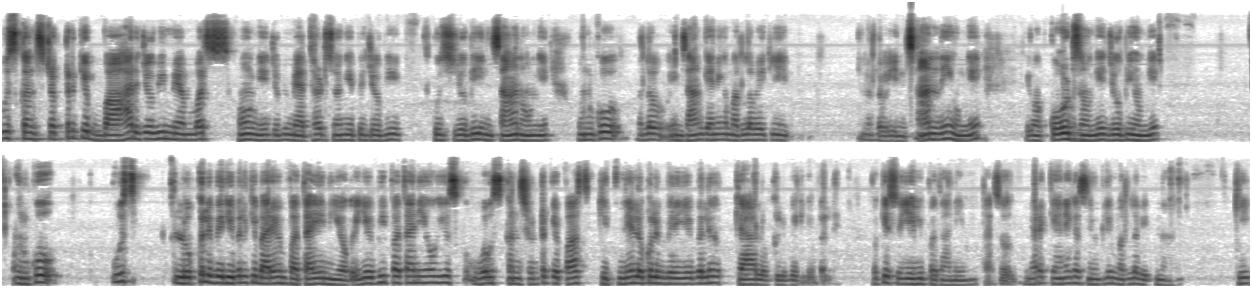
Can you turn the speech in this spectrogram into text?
उस कंस्ट्रक्टर के बाहर जो भी मेंबर्स होंगे जो भी मेथड्स होंगे फिर जो भी कुछ जो भी इंसान होंगे उनको मतलब इंसान कहने का मतलब है कि मतलब इंसान नहीं होंगे कोड्स होंगे, जो भी होंगे, उनको उस लोकल वेरिएबल के बारे में पता ही नहीं होगा। ये भी पता नहीं होगी उस, वो उस कंस्ट्रक्टर के पास कितने लोकल वेरिएबल है और क्या लोकल वेरिएबल है। ओके सो ये भी पता नहीं होता। सो मेरा कहने का सिंपली मतलब इतना है कि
